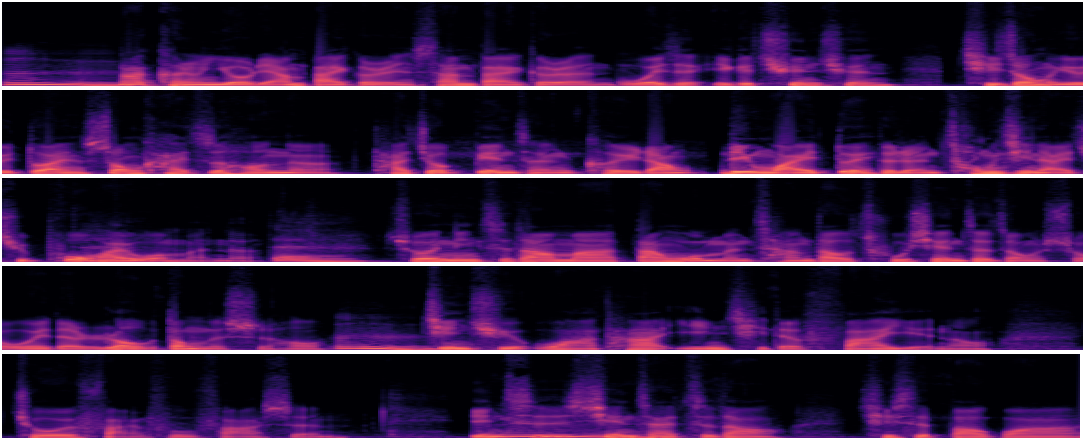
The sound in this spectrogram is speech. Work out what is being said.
嗯，那可能有两百个人、三百个人围着一个圈圈，其中有一段松开之后呢，它就变成可以让另外一队的人冲进来去破坏我们了。对，所以您知道吗？当我们肠道出现这种所谓的漏洞的时候，嗯，进去，哇，它引起的发炎哦，就会反复发生。因此，嗯现在知道，其实包括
